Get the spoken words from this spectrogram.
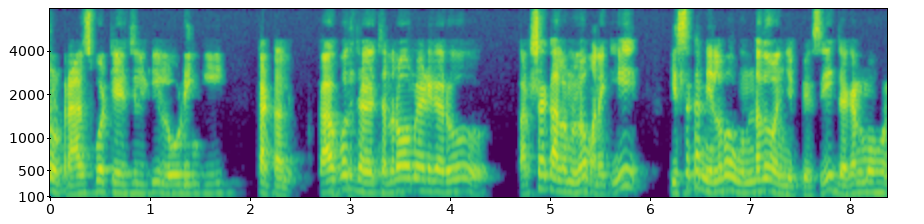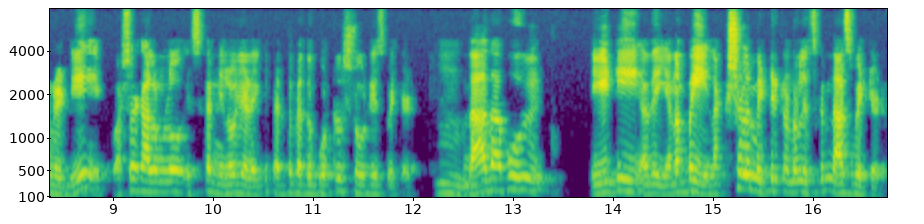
నువ్వు ట్రాన్స్పోర్ట్ ఛార్జీలకి లోడింగ్కి కట్టాలి. కాకపోతే చంద్రబాబు నాయుడు గారు వర్షాకాలంలో మనకి ఇసుక నిల్వ ఉండదు అని చెప్పేసి జగన్మోహన్ రెడ్డి వర్షాకాలంలో ఇసుక నిల్వ చేయడానికి పెద్ద పెద్ద గుట్టలు స్టోర్ చేసి పెట్టాడు. దాదాపు ఎయిటీ అదే ఎనభై లక్షల మెట్రిక్ టన్నుల ఇసుకని దాచిపెట్టాడు.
